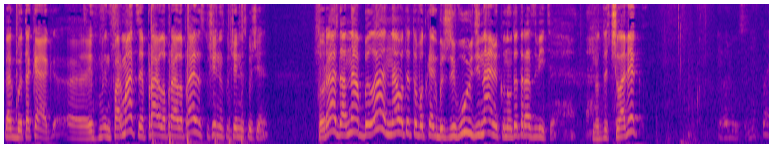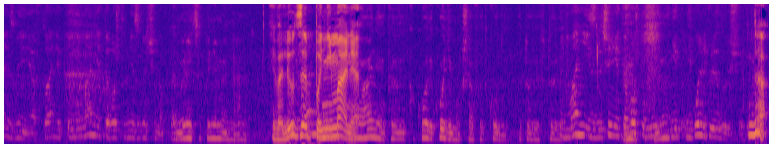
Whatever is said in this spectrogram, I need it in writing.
как бы такая э, информация, правило, правило, правило, исключение, исключение, исключение. Тора дана была на вот эту вот как бы живую динамику, на вот это развитие. Но человек, Эволюция не в плане изменения, а в плане понимания того, что не заключено. Эволюция понимания, да. эволюция понимания. Понимание, коды, коды Махшаф, от коды, которые в Торе. Понимание и извлечение того, что мы не, не поняли предыдущее. Да.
